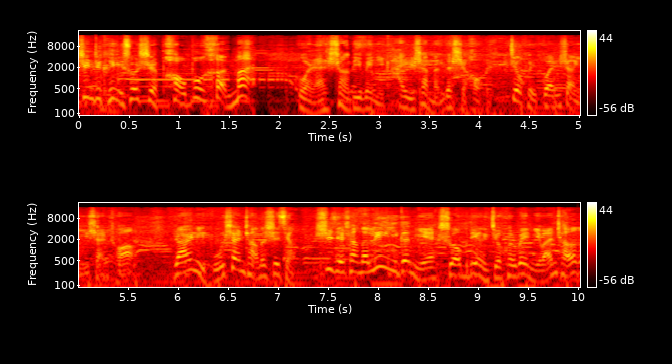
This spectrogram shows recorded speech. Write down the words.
甚至可以说是跑步很慢。果然，上帝为你开一扇门的时候，就会关上一扇窗。然而，你不擅长的事情，世界上的另一个你，说不定就会为你完成。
